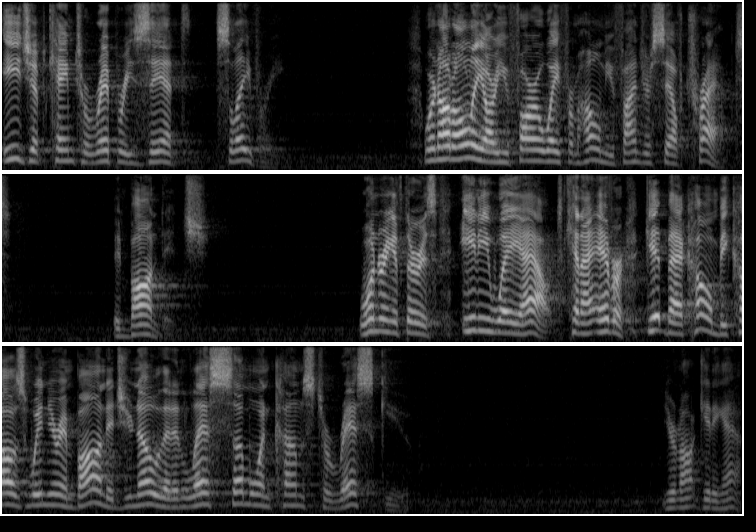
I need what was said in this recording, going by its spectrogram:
Egypt came to represent slavery where not only are you far away from home, you find yourself trapped in bondage. Wondering if there is any way out. Can I ever get back home? Because when you're in bondage, you know that unless someone comes to rescue, you're not getting out.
